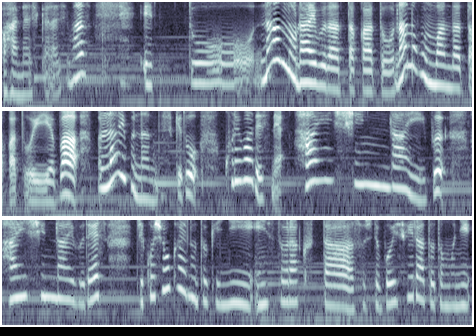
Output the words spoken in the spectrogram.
お話からします。えっと何のライブだったかと何の本番だったかといえばライブなんですけどこれはですね配信ライブ配信ライブです。自己紹介の時にインストラクターそしてボイスヒーラーとともに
